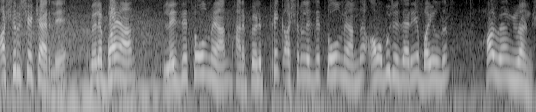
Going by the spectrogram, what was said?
aşırı şekerli, böyle bayan, lezzeti olmayan, hani böyle pek aşırı lezzetli olmayan da ama bu cezeryeye bayıldım. Harbiden güzelmiş.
